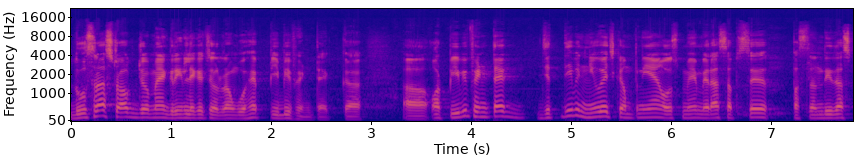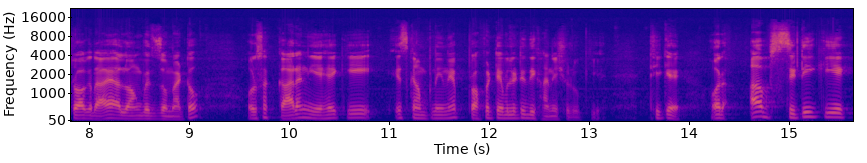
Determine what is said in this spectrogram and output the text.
दूसरा स्टॉक जो मैं ग्रीन लेकर चल रहा हूँ वो है पी बी फिनटेक और पी बी फिनटेक जितनी भी न्यू एज कंपनियाँ हैं उसमें मेरा सबसे पसंदीदा स्टॉक रहा है अलॉन्ग विद जोमेटो और उसका कारण ये है कि इस कंपनी ने प्रॉफिटेबिलिटी दिखानी शुरू की है, ठीक है? और अब सिटी की एक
